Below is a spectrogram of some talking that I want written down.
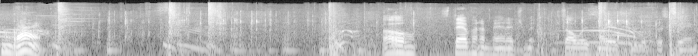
Alright. Oh, stamina management. It's always my issue with this game.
